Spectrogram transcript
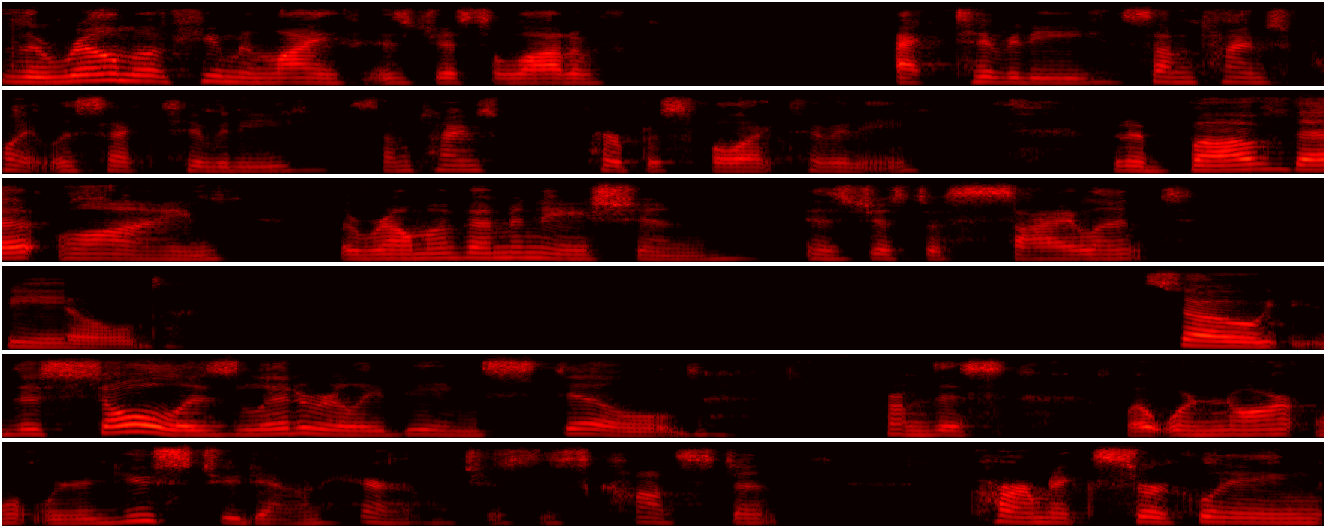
the realm of human life is just a lot of activity, sometimes pointless activity, sometimes purposeful activity. But above that line, the realm of emanation is just a silent field so the soul is literally being stilled from this what we're nor- what we're used to down here which is this constant karmic circling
